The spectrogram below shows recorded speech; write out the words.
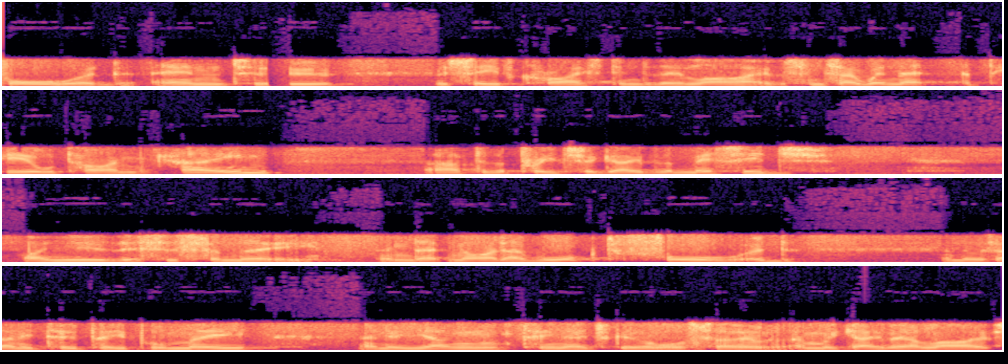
forward and to receive Christ into their lives. And so when that appeal time came, after the preacher gave the message, I knew this is for me. And that night I walked forward, and there was only two people, me and a young teenage girl also, and we gave our lives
